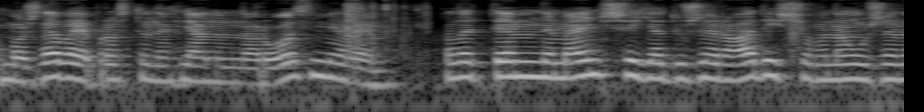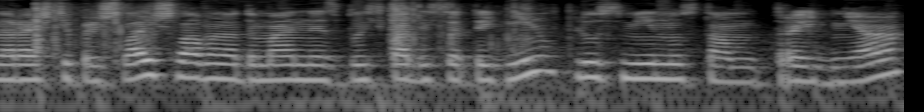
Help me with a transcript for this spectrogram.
Можливо, я просто не глянув на розміри, але тим не менше я дуже радий, що вона вже нарешті прийшла. Йшла вона до мене з близька 10 днів, плюс-мінус там 3 дня.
